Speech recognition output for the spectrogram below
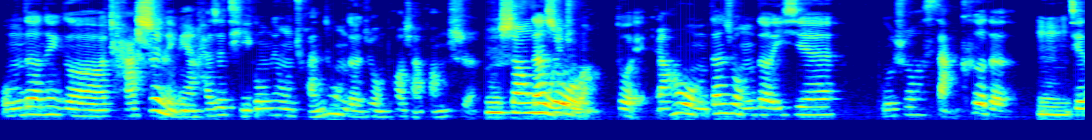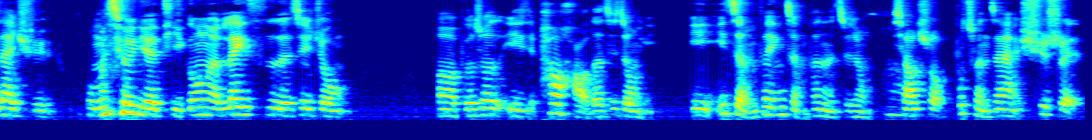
我们的那个茶室里面还是提供那种传统的这种泡茶方式，因为商务为主。对，然后我们，但是我们的一些，比如说散客的，嗯，接待区，我们就也提供了类似的这种，呃，比如说已泡好的这种一一整份一整份的这种销售，不存在蓄水，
